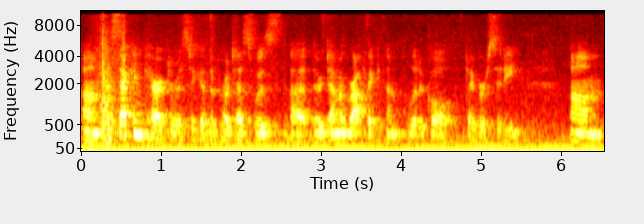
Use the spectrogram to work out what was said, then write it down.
Um, a second characteristic of the protests was uh, their demographic and political diversity. Um,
